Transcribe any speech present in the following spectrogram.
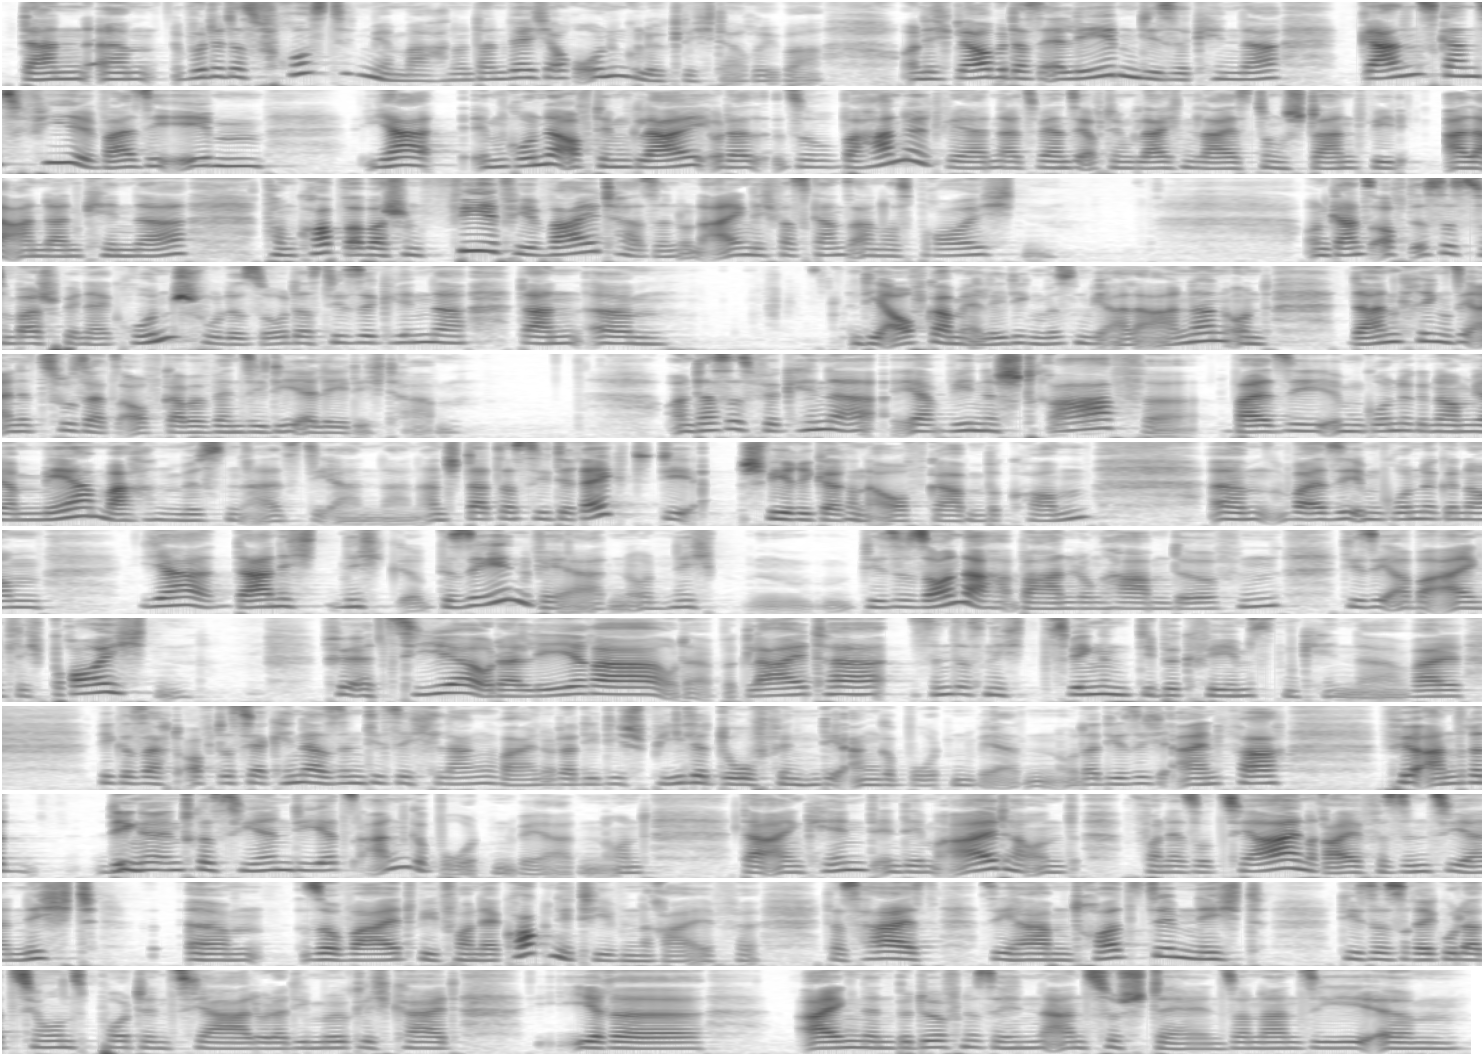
dann ähm, würde das Frust in mir machen und dann wäre ich auch unglücklich darüber. Und ich glaube, das erleben diese Kinder ganz, ganz viel, weil sie eben ja im Grunde auf dem gleich oder so behandelt werden, als wären sie auf dem gleichen Leistungsstand wie alle anderen Kinder, vom Kopf aber schon viel, viel weiter sind und eigentlich was ganz anderes bräuchten. Und ganz oft ist es zum Beispiel in der Grundschule so, dass diese Kinder dann ähm, die Aufgaben erledigen müssen wie alle anderen und dann kriegen sie eine Zusatzaufgabe, wenn sie die erledigt haben. Und das ist für Kinder ja wie eine Strafe, weil sie im Grunde genommen ja mehr machen müssen als die anderen, anstatt dass sie direkt die schwierigeren Aufgaben bekommen, ähm, weil sie im Grunde genommen ja da nicht nicht gesehen werden und nicht mm, diese Sonderbehandlung haben dürfen, die sie aber eigentlich bräuchten. Für Erzieher oder Lehrer oder Begleiter sind es nicht zwingend die bequemsten Kinder, weil wie gesagt, oft es ja Kinder sind, die sich langweilen oder die die Spiele doof finden, die angeboten werden oder die sich einfach für andere Dinge interessieren, die jetzt angeboten werden. Und da ein Kind in dem Alter und von der sozialen Reife sind sie ja nicht ähm, so weit wie von der kognitiven Reife. Das heißt, sie haben trotzdem nicht dieses Regulationspotenzial oder die Möglichkeit, ihre eigenen Bedürfnisse hin anzustellen, sondern sie ähm,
